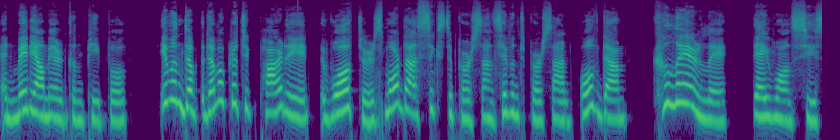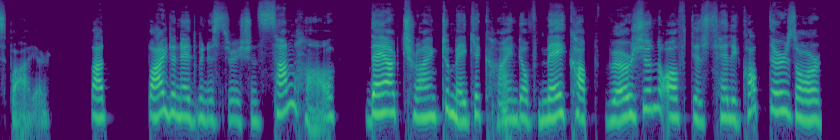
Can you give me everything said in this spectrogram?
and many American people even the Democratic Party voters, more than 60%, 70% of them clearly they want ceasefire. But Biden administration somehow they are trying to make a kind of make-up version of these helicopters or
